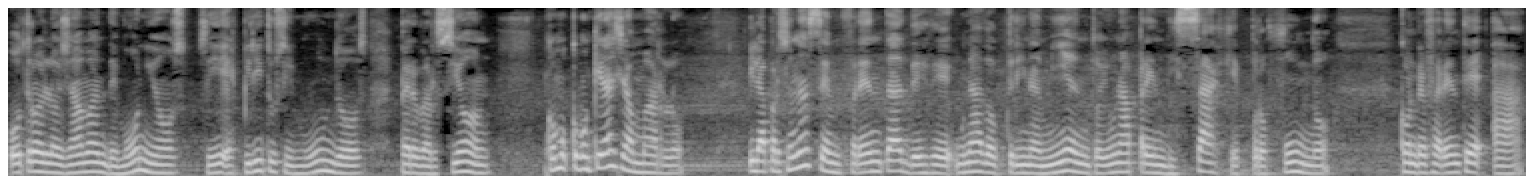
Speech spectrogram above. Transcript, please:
otros lo llaman demonios, ¿sí? espíritus inmundos, perversión, como, como quieras llamarlo y la persona se enfrenta desde un adoctrinamiento y un aprendizaje profundo con referente a,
